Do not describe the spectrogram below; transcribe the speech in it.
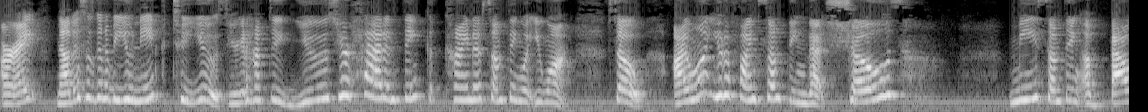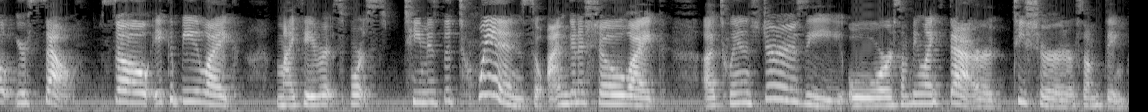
All right, now this is gonna be unique to you. So you're gonna have to use your head and think kind of something what you want. So I want you to find something that shows me something about yourself. So it could be like, my favorite sports team is the Twins. So I'm gonna show like a Twins jersey or something like that, or t-shirt or something.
